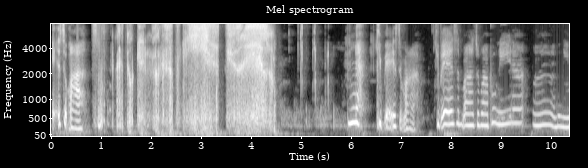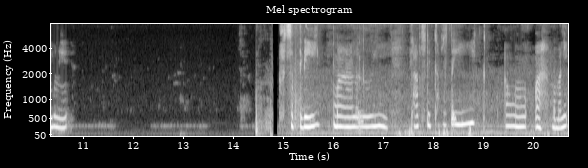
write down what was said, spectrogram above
เอสมา ASMR คลิป ASMR จะมาพวกนี้นะเออพวกนี้พวกนี้สติ๊กมาเลยครับสติ๊กครับสติ๊กเอาอะประมานี้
